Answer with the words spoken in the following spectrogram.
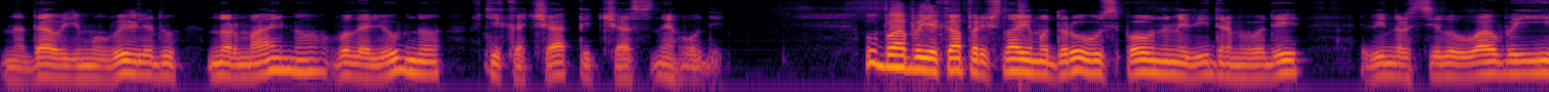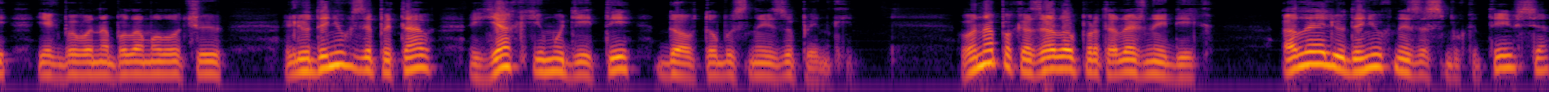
надав йому вигляду нормального, волелюбного втікача під час негоди. У баби, яка перейшла йому дорогу з повними відрами води, він розцілував би її, якби вона була молодшою. Люденюк запитав, як йому дійти до автобусної зупинки. Вона показала в протилежний бік, але Люденюк не засмутився,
